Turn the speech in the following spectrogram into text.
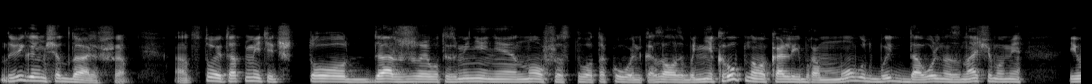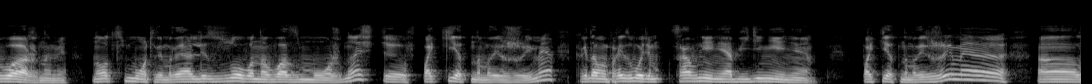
Двигаемся дальше. А, стоит отметить, что даже вот изменения новшества такого, казалось бы, не крупного калибра могут быть довольно значимыми и важными. Но вот смотрим, реализована возможность э, в пакетном режиме, когда мы производим сравнение объединения в пакетном режиме, э,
